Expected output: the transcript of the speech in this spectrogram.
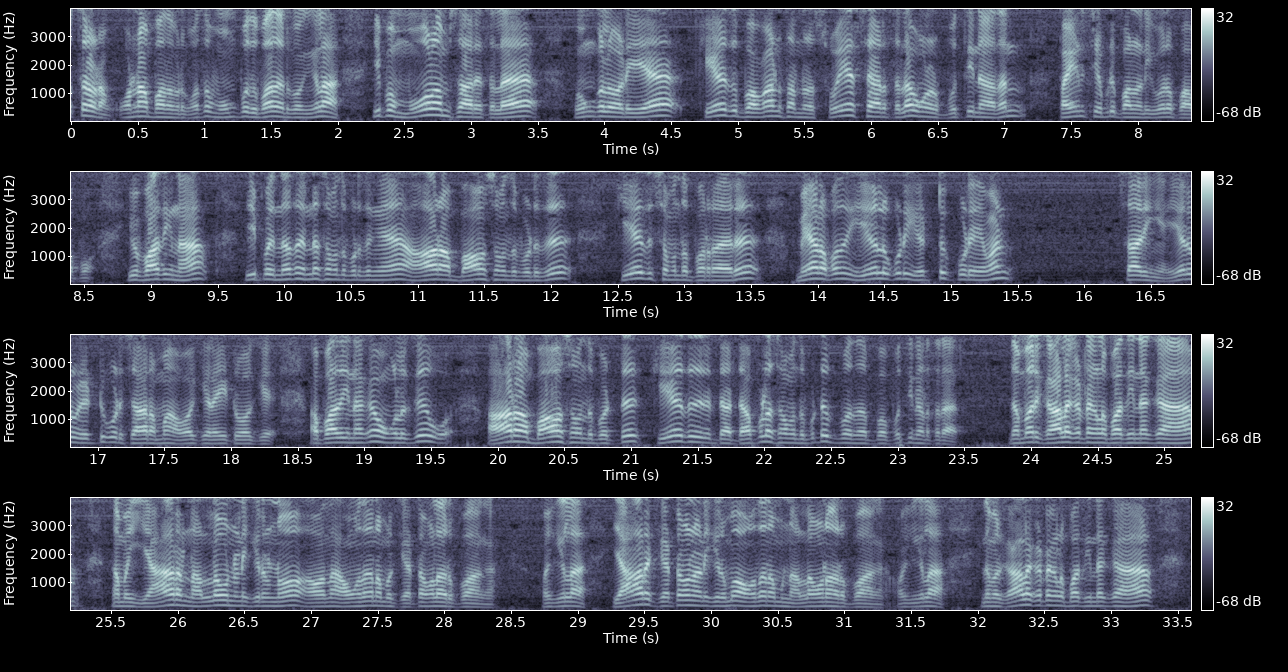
உத்திராடம் ஒன்றாம் பாதம் இருக்கும். மொத்தம் ஒன்பது பாதம் இருக்கும் ஓகேங்களா? இப்போ மூலம் சாரத்தில் உங்களுடைய கேது பகவான் தன்னோட சுயசாரத்தில் உங்களோட புத்திநாதன் பயணிச்சு எப்படி பலன் கூட பார்ப்போம். இப்போ பார்த்தீங்கன்னா இப்போ இந்த என்ன சம்மந்தப்படுதுங்க ஆறாம் பாவம் சம்மந்தப்படுது கேது சம்மந்தப்படுறாரு மேலே பார்த்தா ஏழு கூட எட்டு கூடையவன் சாரிங்க ஏழு எட்டு கோடி சாரமா? Okay right okay. அப்போ பார்த்தீங்கன்னாக்கா உங்களுக்கு ஆறாம் பாவம் சம்மந்தப்பட்டு கேது ட டப்பில் சம்மந்தப்பட்டு இப்போ புத்தி நடத்துகிறார் இந்த மாதிரி காலகட்டங்களில் பார்த்தீங்கன்னாக்கா நம்ம யாரை நல்லவன் நினைக்கிறனோ அவன் தான் அவங்க தான் நம்ம கெட்டவங்களாக இருப்பாங்க. ஓகேங்களா? யாரை கெட்டவன் நினைக்கிறோமோ அவங்க தான் நம்ம நல்லவனாக இருப்பாங்க. ஓகேங்களா? இந்த மாதிரி காலகட்டங்களில் பார்த்தீங்கன்னாக்கா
